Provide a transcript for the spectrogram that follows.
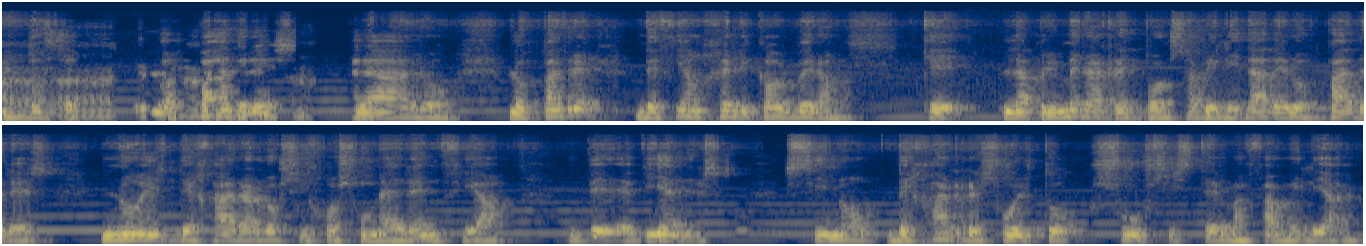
Entonces, ah, los padres, claro, los padres, decía Angélica Olvera, que la primera responsabilidad de los padres no es dejar a los hijos una herencia de bienes, sino dejar resuelto su sistema familiar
